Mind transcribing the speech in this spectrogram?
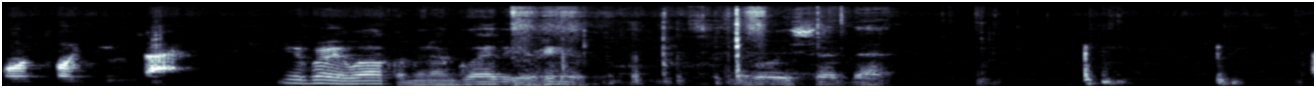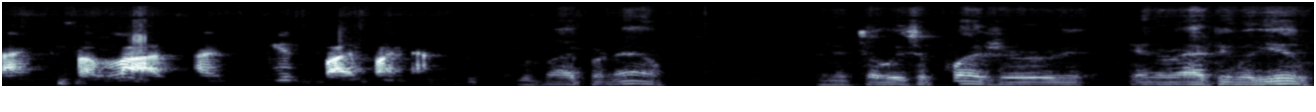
for talking, Jack. You're very welcome, and I'm glad that you're here. I've always said that. Thanks a lot, and goodbye for now. Goodbye for now. And it's always a pleasure interacting with you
